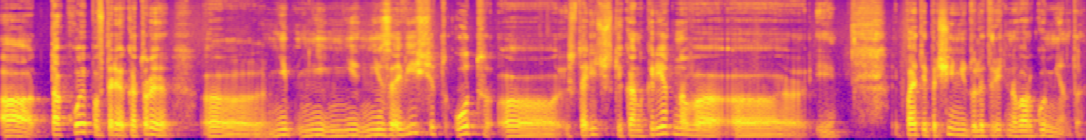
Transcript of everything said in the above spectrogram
а, такой, повторяю, который э, не, не, не зависит от э, исторически конкретного э, и по этой причине недовлетворительного аргумента.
